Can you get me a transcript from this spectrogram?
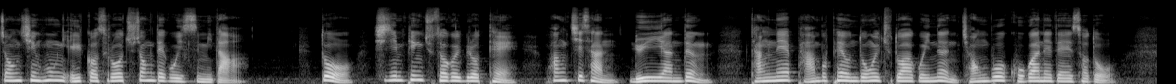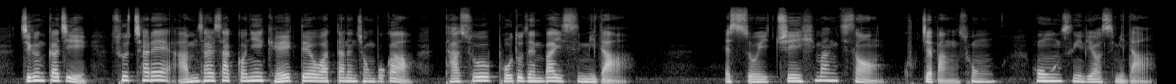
정칭홍일 것으로 추정되고 있습니다. 또 시진핑 주석을 비롯해 황치산, 류이안 등 당내 반부패 운동을 주도하고 있는 정부 고관에 대해서도 지금까지 수차례 암살 사건이 계획되어 왔다는 정보가 다수 보도된 바 있습니다. SOH 희망지성 국제방송 홍승일이었습니다.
